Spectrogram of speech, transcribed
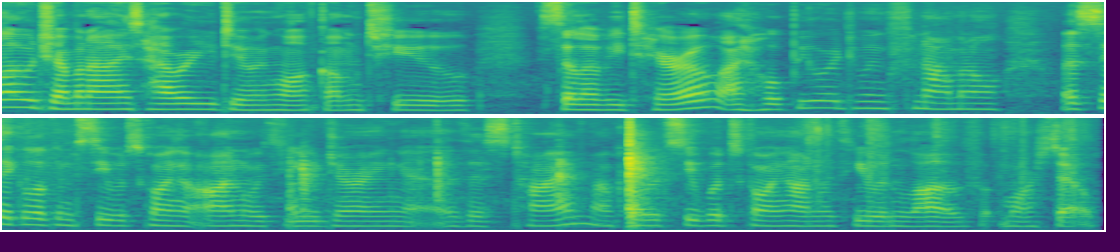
Hello, Geminis. How are you doing? Welcome to C'est La Vie Tarot. I hope you are doing phenomenal. Let's take a look and see what's going on with you during this time. Okay, let's see what's going on with you in love more so.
